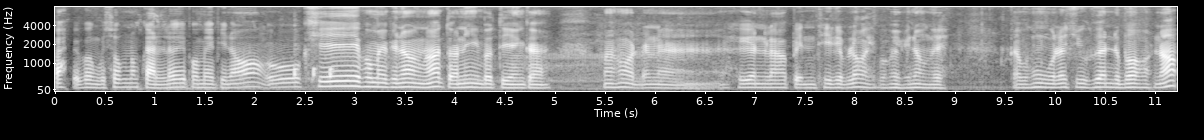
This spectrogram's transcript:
ไปไปเบิ่งไปชมน้ำกันเลยพ่อแม่พี่น้องโอเคพ่อแม่พี่น้องเนาะตอนนี้บ่เตียงก็มาฮอดน่ะเฮือนเราเป็นที่เรียบร้อยพ่อแม่พี่น้องเลยก็บ่ฮู้ว่าเราสิเฮือนหรือบ่เนาะ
